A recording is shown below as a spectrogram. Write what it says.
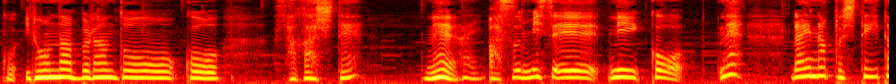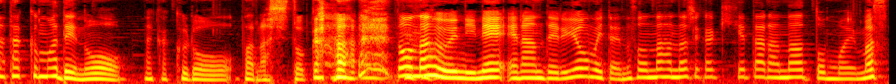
こういろんなブランドをこう探してね、はい明日店にこうね。ラインナップしていただくまでのなんか苦労話とか どんな風にね選んでるよみたいなそんな話が聞けたらなと思います。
